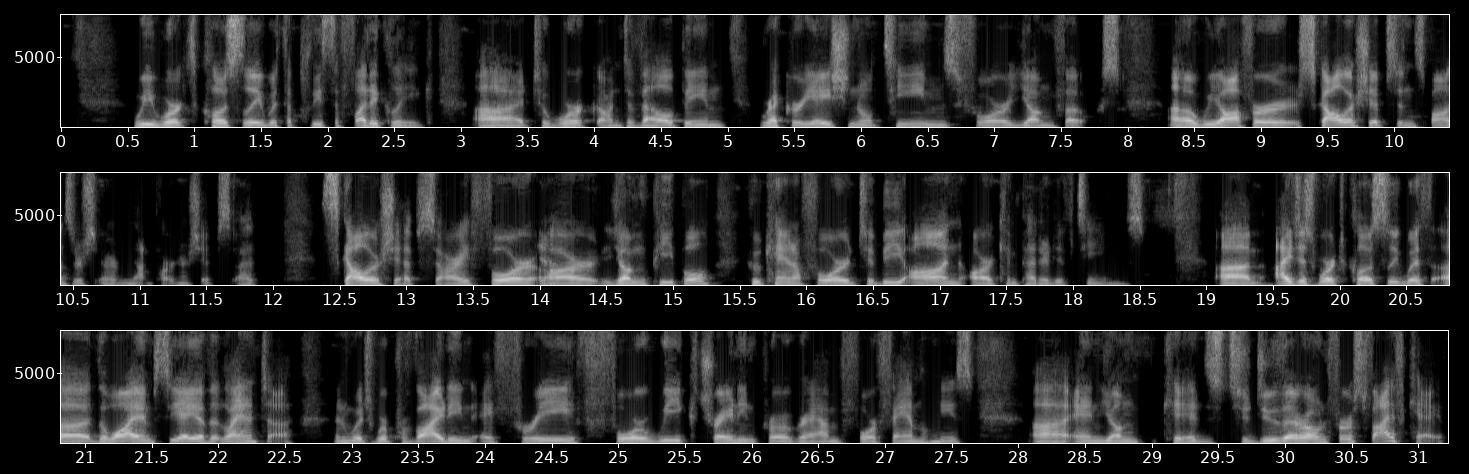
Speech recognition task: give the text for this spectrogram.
we worked closely with the Police Athletic League uh, to work on developing recreational teams for young folks. Uh, we offer scholarships and sponsors, or not partnerships, uh, scholarships, sorry, for yeah. our young people who can't afford to be on our competitive teams. Um, I just worked closely with uh, the YMCA of Atlanta, in which we're providing a free four week training program for families uh, and young kids to do their own first 5K.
